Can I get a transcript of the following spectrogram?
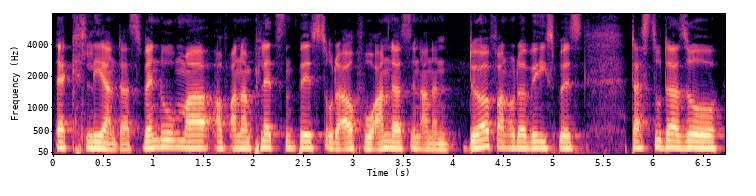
erklären, dass wenn du mal auf anderen Plätzen bist oder auch woanders in anderen Dörfern unterwegs bist, dass du da so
